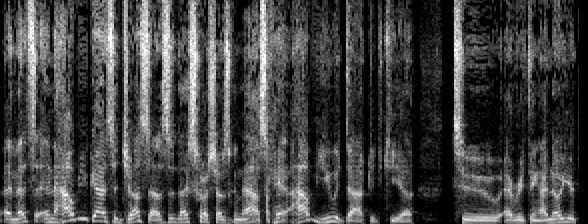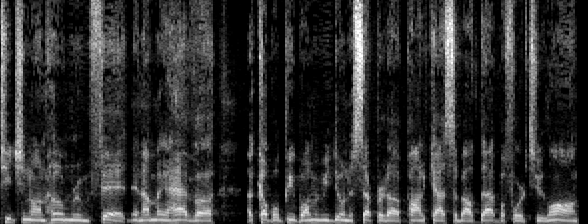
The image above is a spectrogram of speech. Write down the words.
And that's and how have you guys adjusted? That's the next question I was going to ask. How have you adapted, Kia, to everything? I know you're teaching on homeroom fit, and I'm going to have a, a couple of people. I'm going to be doing a separate uh, podcast about that before too long.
